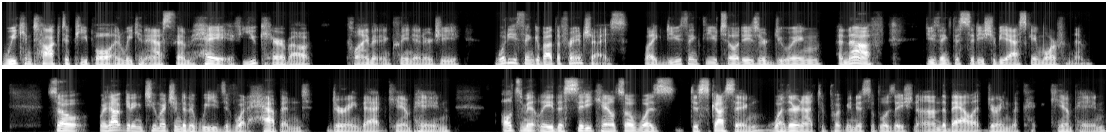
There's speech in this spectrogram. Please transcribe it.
we can talk to people and we can ask them, hey, if you care about climate and clean energy, what do you think about the franchise? Like, do you think the utilities are doing enough? Do you think the city should be asking more from them? So, without getting too much into the weeds of what happened during that campaign, ultimately the city council was discussing whether or not to put municipalization on the ballot during the c- campaign.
